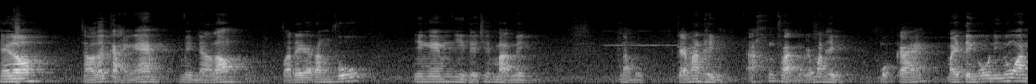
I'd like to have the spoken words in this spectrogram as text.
Hello, chào tất cả anh em, mình là Long và đây là Đăng Vũ. Như anh em nhìn thấy trên màn mình là một cái màn hình, à không phải một cái màn hình, một cái máy tính all in one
